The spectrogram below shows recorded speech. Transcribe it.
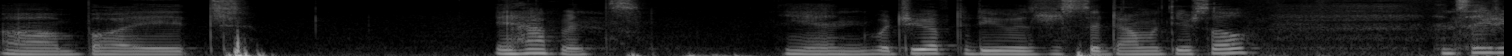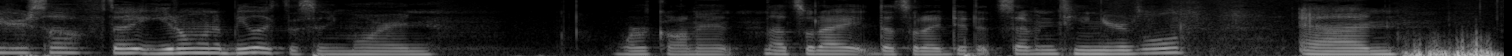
Um, but it happens. And what you have to do is just sit down with yourself and say to yourself that you don't want to be like this anymore and work on it. That's what I that's what I did at 17 years old and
